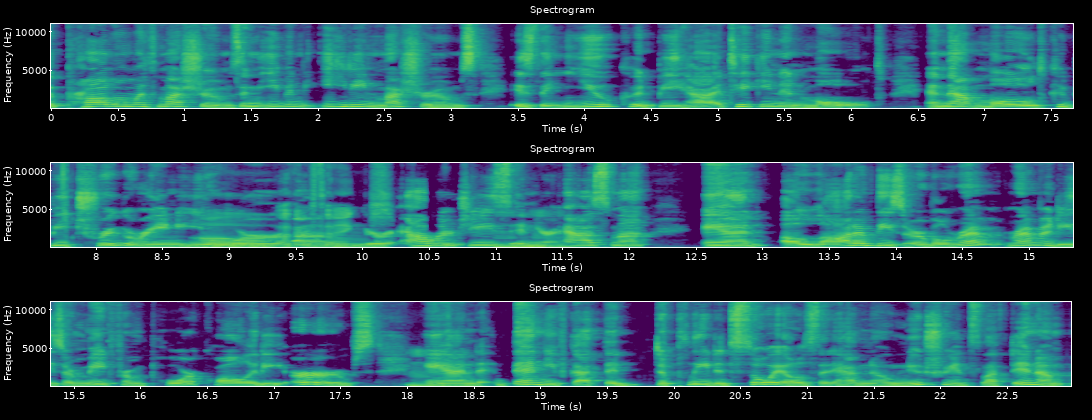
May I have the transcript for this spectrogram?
the problem with mushrooms and even eating mushrooms is that you could be ha- taking in mold and that mold could be triggering your oh, um, your allergies mm-hmm. and your mm-hmm. asthma and a lot of these herbal rem- remedies are made from poor quality herbs. Mm-hmm. And then you've got the depleted soils that have no nutrients left in them,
